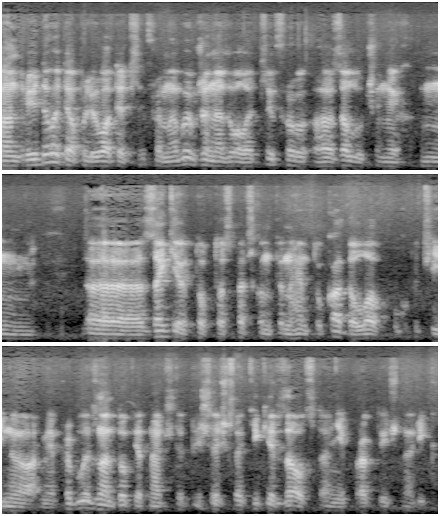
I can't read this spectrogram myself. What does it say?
Андрій, давайте апелювати цифрами. Ви вже назвали цифру е, залучених е, зеків, тобто спецконтингенту К до лав окупаційної армії. Приблизно до 15 тисяч це тільки за останній практично рік.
